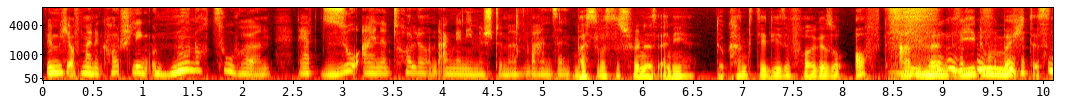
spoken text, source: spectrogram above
will mich auf meine Couch legen und nur noch zuhören. Der hat so eine tolle und angenehme Stimme. Wahnsinn. Weißt du, was das Schöne ist, Annie? Du kannst dir diese Folge so oft anhören, wie du möchtest.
